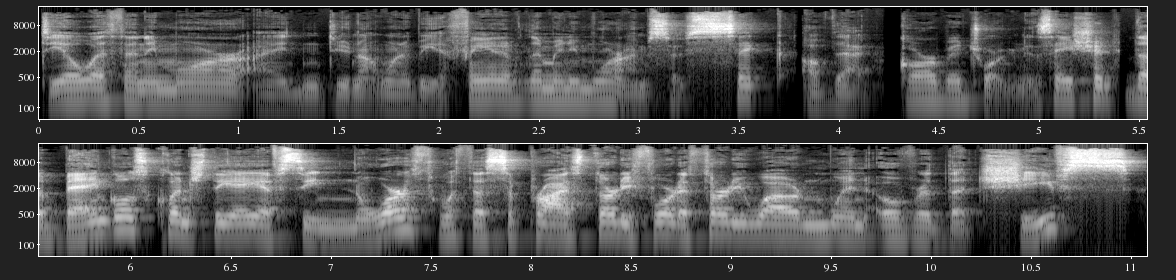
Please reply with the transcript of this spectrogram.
deal with anymore. I do not want to be a fan of them anymore. I'm so sick of that garbage organization. The Bengals clinched the AFC North with a surprise 34 to 31 win over the Chiefs,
